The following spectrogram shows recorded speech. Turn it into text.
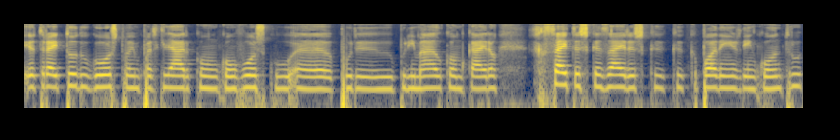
eu terei todo o gosto em partilhar com, convosco por, por e-mail, como queiram, receitas caseiras que, que, que podem ir de encontro,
